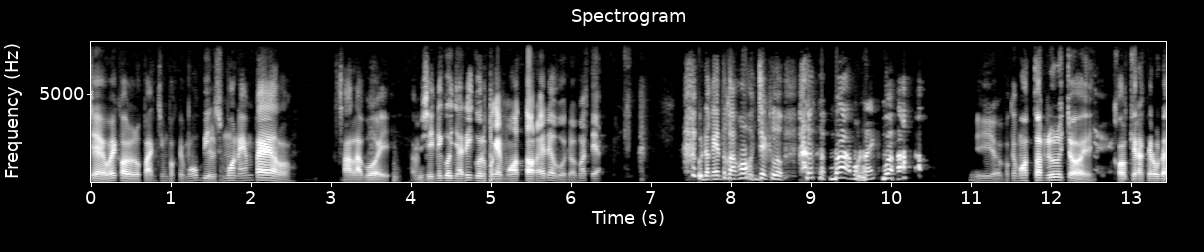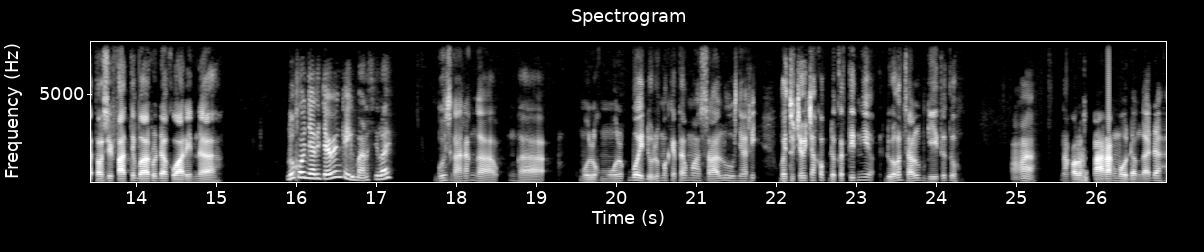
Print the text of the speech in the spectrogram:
Cewek kalau lu pancing pakai mobil semua nempel. Salah, boy. Habis ini gue nyari gue pakai motor aja bodo amat ya. udah kayak tukang ojek lo mbak mau naik mbak Iya, pakai motor dulu, coy. Kalau kira-kira udah tahu sifatnya baru dah keluarin dah. lu kok nyari cewek yang kayak gimana sih lai Gue sekarang nggak nggak muluk-muluk, boy. Dulu mah kita mah selalu nyari, wah itu cewek cakep deketin ya. Dulu kan selalu begitu tuh. ah Nah, kalau sekarang mau udah nggak dah.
